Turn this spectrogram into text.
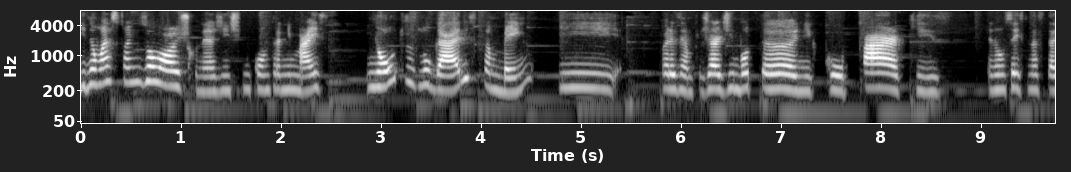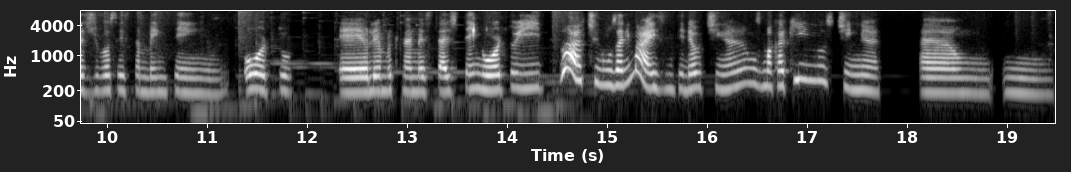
e não é só em zoológico, né? A gente encontra animais em outros lugares também. E, por exemplo, jardim botânico, parques, eu não sei se na cidade de vocês também tem horto. É, eu lembro que na minha cidade tem horto e lá tinha uns animais, entendeu? Tinha uns macaquinhos, tinha é, um, um,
